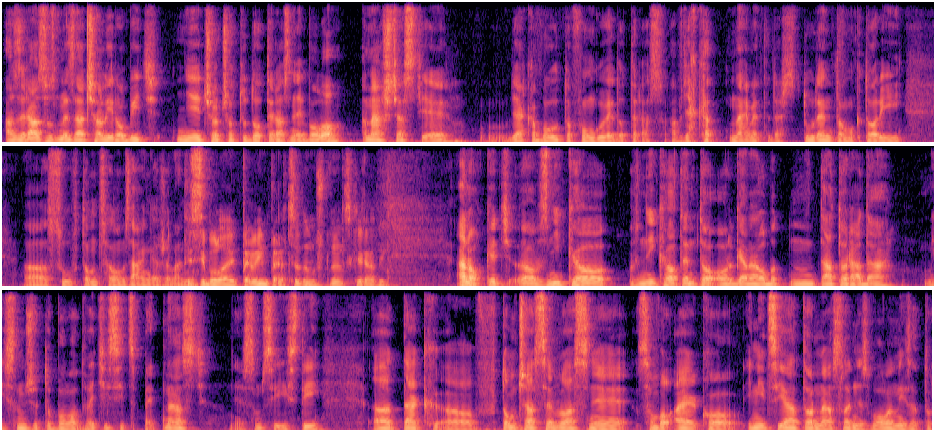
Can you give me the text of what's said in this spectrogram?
a zrazu sme začali robiť niečo, čo tu doteraz nebolo a našťastie, vďaka Bohu to funguje doteraz a vďaka najmä teda študentom, ktorí sú v tom celom zaangažovaní. Ty si bol aj prvým predsedom študentskej rady? Áno, keď vznikol, vznikol tento orgán alebo táto rada, myslím, že to bolo 2015, nie som si istý, tak v tom čase vlastne som bol aj ako iniciátor následne zvolený za to,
